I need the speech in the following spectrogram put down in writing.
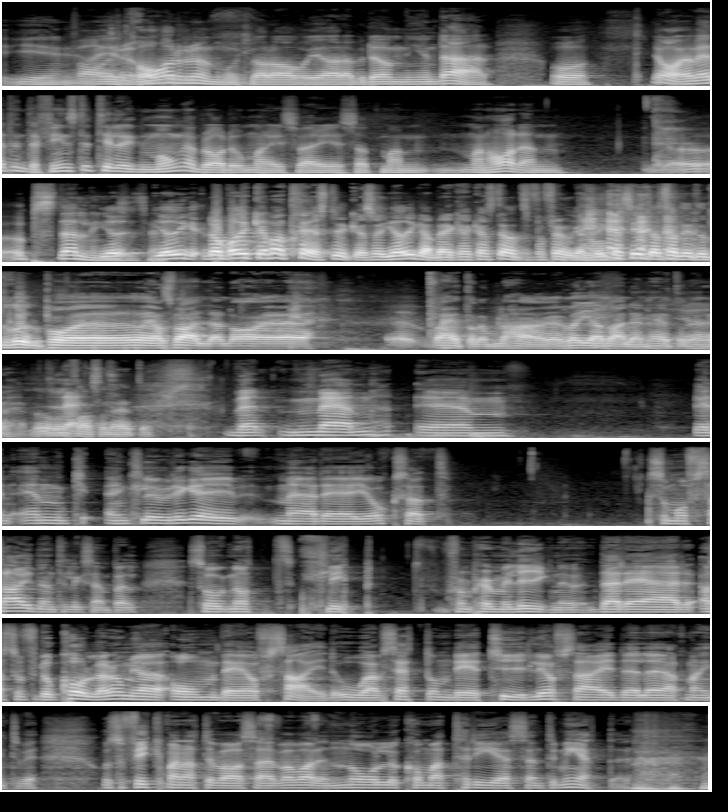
i, i ett Varrum. varrum och klara av att göra bedömningen där. Och ja, jag vet inte, finns det tillräckligt många bra domare i Sverige så att man, man har den eh, uppställningen? Ljug- De brukar vara tre stycken så ljugarbänkar kan stå till förfogande. Vi kan sitta i ett litet rum på uh, Örjansvallen och uh, vad heter de, det här Ryavallen heter det. Vad lätt. fasen det heter. Men, men ehm, en, en, en klurig grej med det är ju också att som offsiden till exempel, såg något klipp från Premier League nu, där det är, alltså för då kollar de ju om det är offside, oavsett om det är tydlig offside eller att man inte vet. Och så fick man att det var så här, vad var det, 0,3 centimeter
